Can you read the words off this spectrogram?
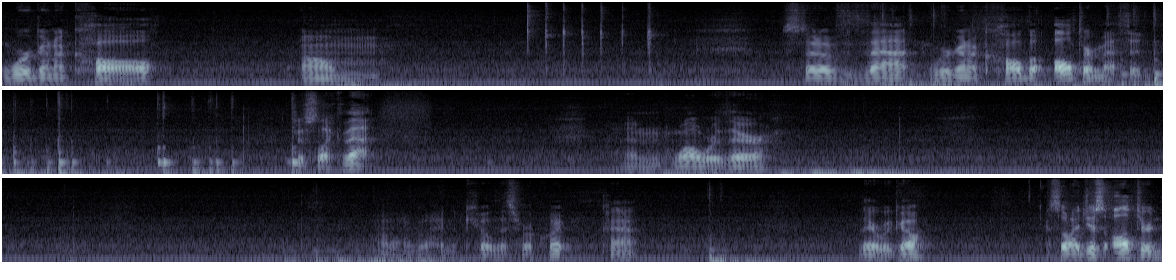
we're going to call um, instead of that, we're going to call the alter method just like that. And while we're there, I want to go ahead and kill this real quick. there we go. So I just altered,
